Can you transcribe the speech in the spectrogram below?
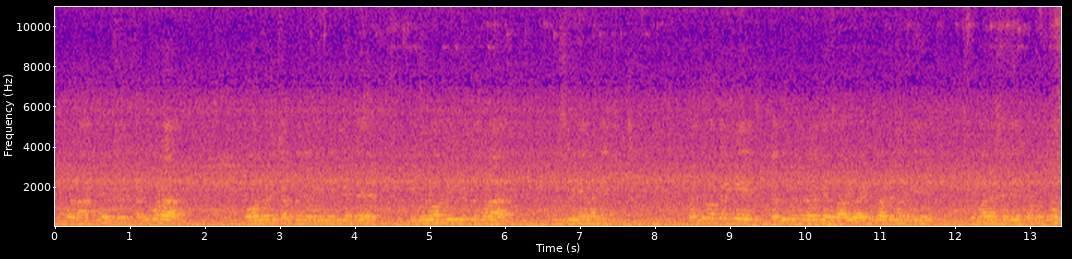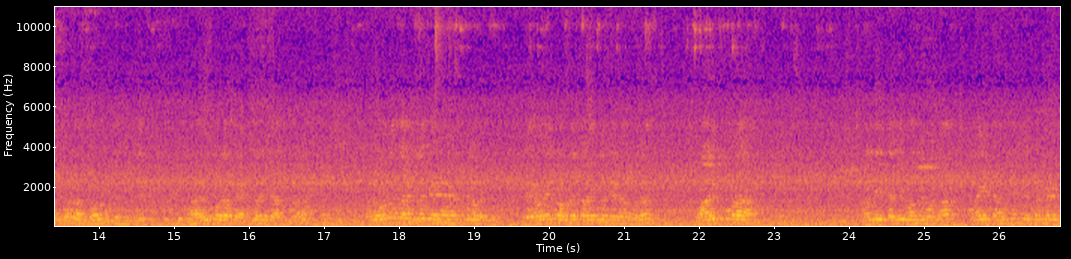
కొంతవరకు ఆపుకోవచ్చు అది కూడా గవర్నమెంట్ చెప్పడం జరిగింది. ఎందుకంటే ఈ మూడు వందల యూనిట్లు కూడా తీసివేయాలని ప్రతి ఒక్కరికి చదువుకున్న తర్వాత వారి వైట్ కార్డు మనకి ఇవ్వాలనేది ప్రభుత్వం కూడా కోరడం జరిగింది. అవి కూడా ఎంక్వైరీ చేస్తున్నారు. మరి ఒకటో తరగతిలో జాయిన్ అయిన పిల్లలకి ఎవరైతే ఒకటో తరగతిలో జాయిన్ అవుతారో వారికి కూడా మళ్ళీ తల్లి బంధువులు ఇవ్వటం అలాగే టెన్త్ నుంచి ఇంటర్మీడియట్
